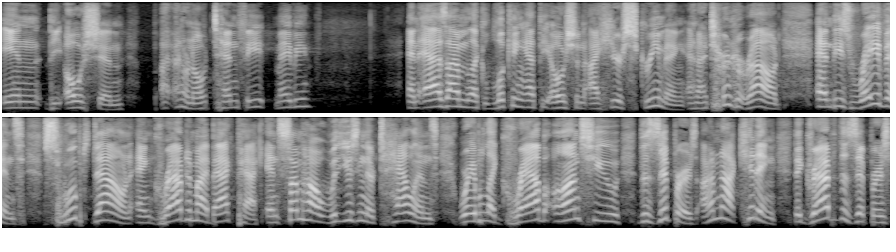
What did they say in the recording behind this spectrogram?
in the ocean. I don't know, 10 feet maybe? And as I'm like looking at the ocean, I hear screaming and I turn around and these ravens swooped down and grabbed my backpack and somehow with using their talons were able to like grab onto the zippers. I'm not kidding. They grabbed the zippers,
